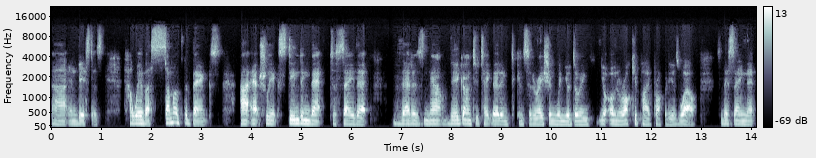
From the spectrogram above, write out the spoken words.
uh, investors. However, some of the banks are actually extending that to say that that is now they're going to take that into consideration when you're doing your owner occupied property as well. So they're saying that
